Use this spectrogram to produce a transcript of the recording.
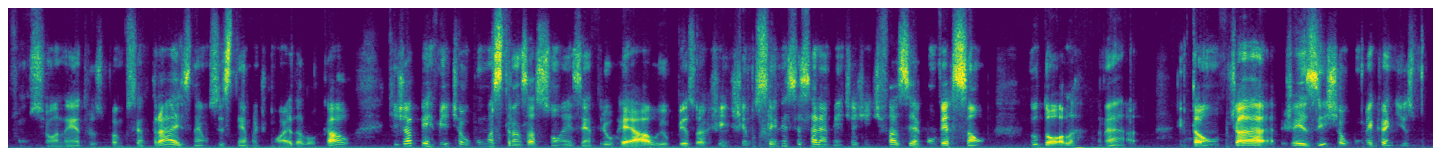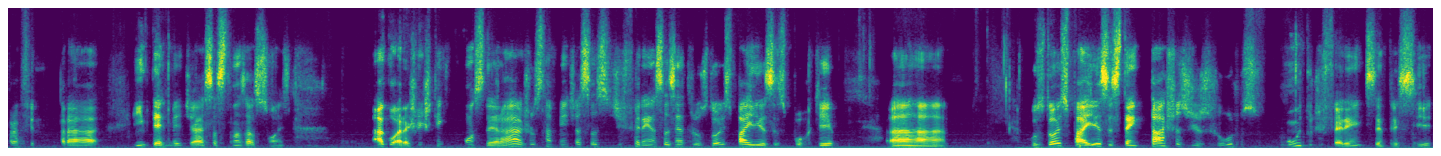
funciona entre os bancos centrais, né, um sistema de moeda local, que já permite algumas transações entre o real e o peso argentino sem necessariamente a gente fazer a conversão no dólar. Né? Então, já, já existe algum mecanismo para intermediar essas transações. Agora, a gente tem que considerar justamente essas diferenças entre os dois países, porque ah, os dois países têm taxas de juros muito diferentes entre si,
